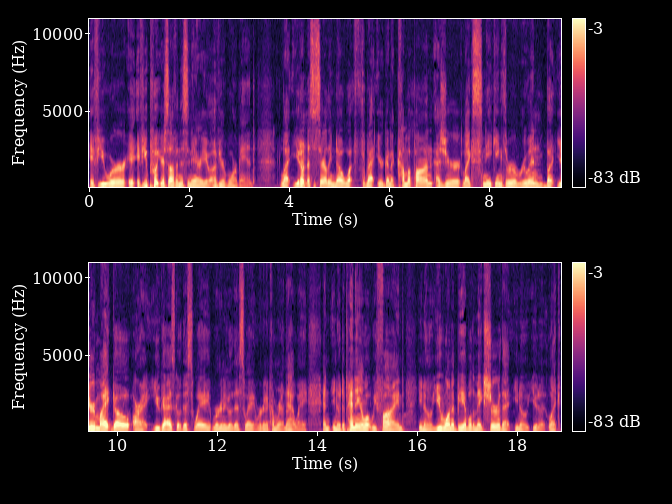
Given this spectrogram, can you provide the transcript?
if you were, if you put yourself in the scenario of your war band, like you don't necessarily know what threat you're going to come upon as you're like sneaking through a ruin but you might go all right you guys go this way we're going to go this way and we're going to come around that way and you know depending on what we find you know you want to be able to make sure that you know you know like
